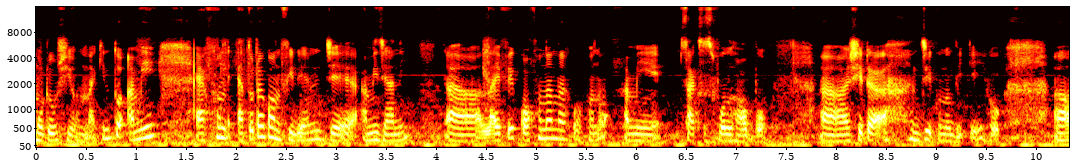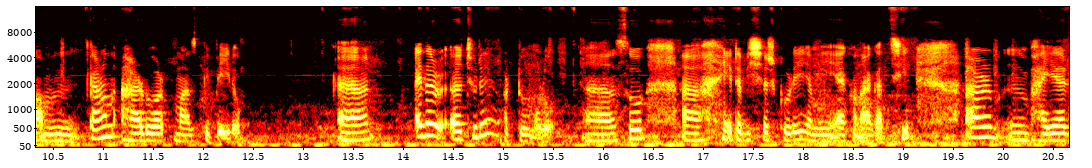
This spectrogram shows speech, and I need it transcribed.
মোটেও শিওর না। কিন্তু আমি এখন এতটা কনফিডেন্ট যে আমি জানি লাইফে কখনো না কখনো আমি সাকসেসফুল হব। সেটা যে কোনো দিকেই হোক। কারণ hard work must be paid either today or tomorrow so এটা বিশ্বাস করেই আমি এখন আগাচ্ছি। আর ভাইয়ার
